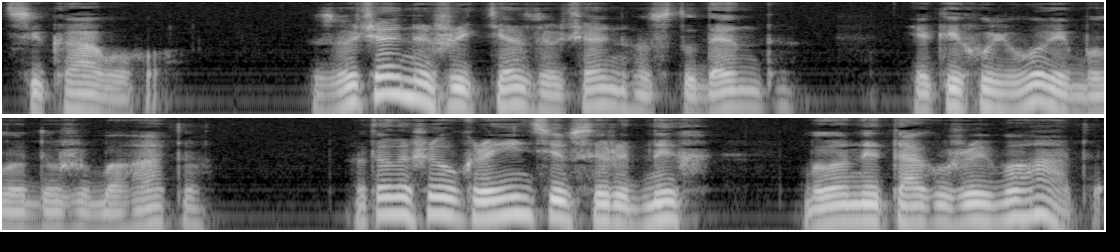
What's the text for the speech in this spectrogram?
цікавого? Звичайне життя звичайного студента, яких у Львові було дуже багато, а то лише українців серед них було не так уже й багато.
